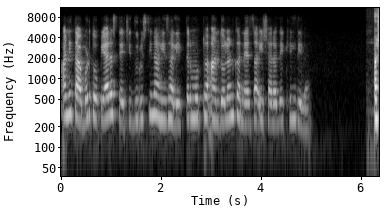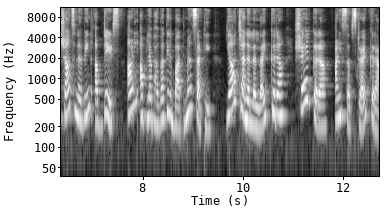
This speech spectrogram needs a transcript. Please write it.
आणि ताबडतोब या रस्त्याची दुरुस्ती नाही झाली तर मोठं आंदोलन करण्याचा इशारा देखील दिलाय. अशाच नवीन अपडेट्स आणि आपल्या भागातील बातम्यांसाठी या चॅनलला लाईक करा शेअर करा आणि सबस्क्राईब करा.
